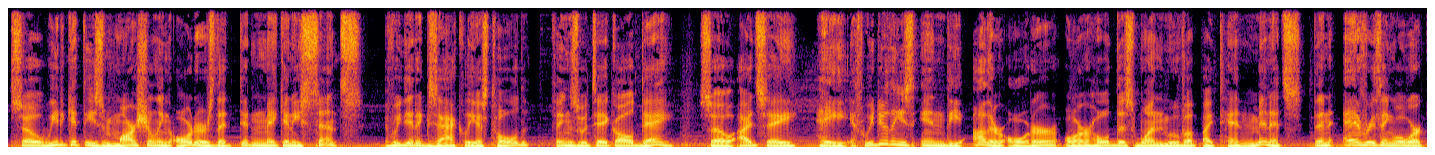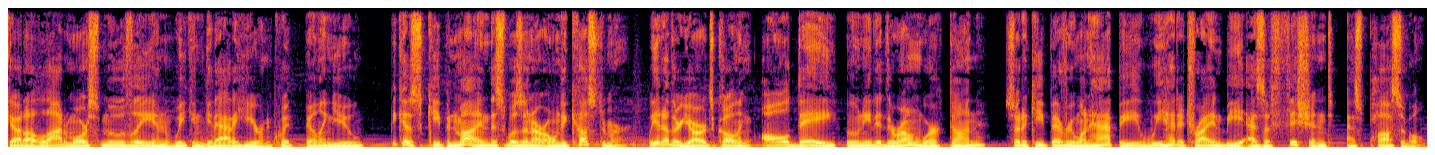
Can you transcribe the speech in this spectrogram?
so we'd get these marshaling orders that didn't make any sense. If we did exactly as told, things would take all day. So I'd say, hey, if we do these in the other order or hold this one move up by 10 minutes, then everything will work out a lot more smoothly and we can get out of here and quit billing you. Because keep in mind, this wasn't our only customer. We had other yards calling all day who needed their own work done, so, to keep everyone happy, we had to try and be as efficient as possible.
